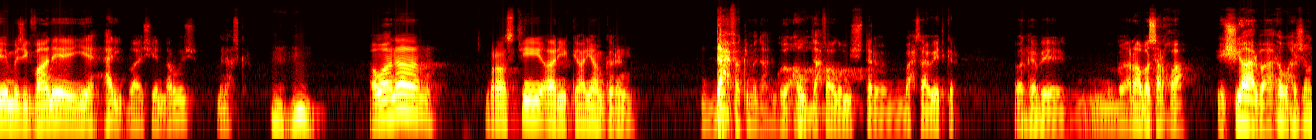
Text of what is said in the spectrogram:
یە مزیکوانەیە یە هەری باش یە نەڕۆژ مناس کرد ئەوانە بڕاستی ئاری کاریان کردن دافك المدان او دافا مش بحساويت كر وكبي رابا سرخوا هشیار بە ئەو هەژان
